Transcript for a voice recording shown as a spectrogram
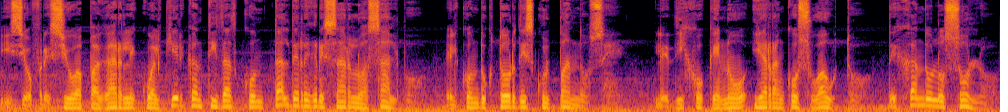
y se ofreció a pagarle cualquier cantidad con tal de regresarlo a salvo. El conductor, disculpándose, le dijo que no y arrancó su auto, dejándolo solo.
